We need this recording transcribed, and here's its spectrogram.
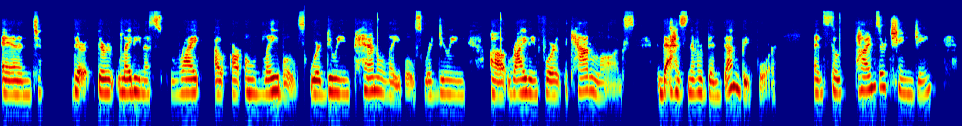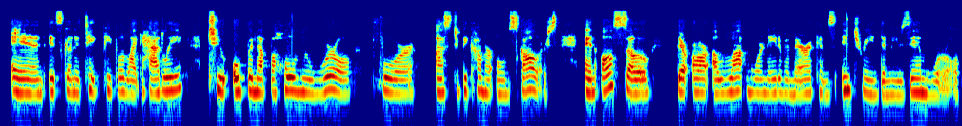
And they're they're letting us write our own labels. We're doing panel labels. We're doing uh, writing for the catalogs. That has never been done before. And so times are changing and it's going to take people like Hadley to open up a whole new world for us to become our own scholars. And also, there are a lot more Native Americans entering the museum world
